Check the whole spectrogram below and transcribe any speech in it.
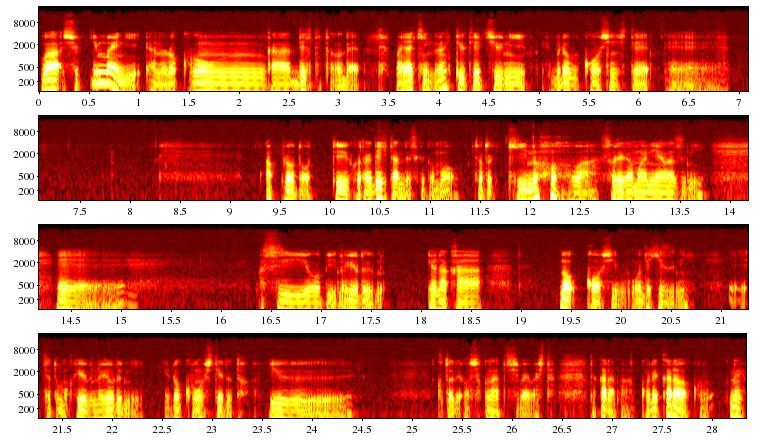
は出勤前にあの録音ができてたので、まあ、夜勤の、ね、休憩中にブログ更新して、えー、アップロードっていうことができたんですけども、ちょっと昨日はそれが間に合わずに、えー、水曜日の夜、夜中の更新もできずに、ちょっと木曜日の夜に録音してるということで遅くなってしまいました。だからまあ、これからはこうね、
